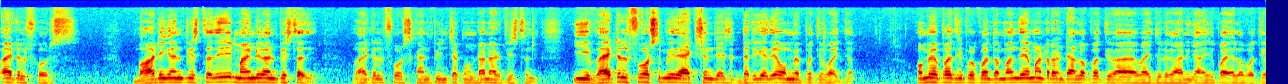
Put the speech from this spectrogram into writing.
vital force. Body కనిపిస్తుంది మైండ్ కనిపిస్తుంది. వైటల్ ఫోర్స్ కనిపించకుండా నడిపిస్తుంది. ఈ వైటల్ ఫోర్స్ మీద యాక్షన్ చేసే జరిగేదే హోమియోపతి వైద్యం. హోమియోపతి ఇప్పుడు కొంతమంది ఏమంటారంటే అలోపతి వైద్యులు కానీ అలోపతి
